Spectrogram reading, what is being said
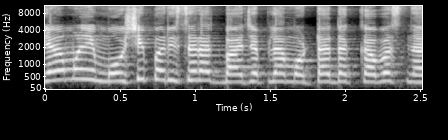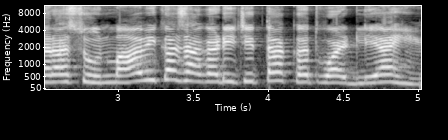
यामुळे मोशी परिसरात भाजपला मोठा धक्का बसणार असून महाविकास आघाडीची ताकद वाढली आहे.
